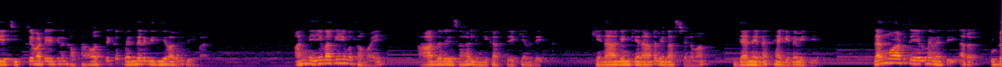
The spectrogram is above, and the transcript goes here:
ඒ චිත්‍ර වටේ තින කතාවත් එක බැඳෙන විදිහ වගේ දේවල්. අන්න ඒ වගේම තමයි ආදරය සහ ලිංගිකත්වය කියන දෙෙක්ට කෙනාගෙන් කෙනාට වෙනස් වෙනවා දැනෙන හැඟෙන විදිිය. දැන්වාට තේරණ නැති අර උඩ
